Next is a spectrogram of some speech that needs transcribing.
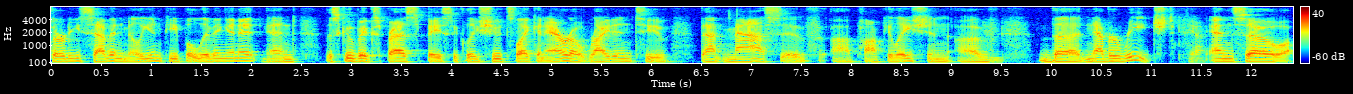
37 million people living in it, and the Tsukuba Express basically shoots like an arrow right into that massive uh, population of mm-hmm. The never reached. Yeah. And so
